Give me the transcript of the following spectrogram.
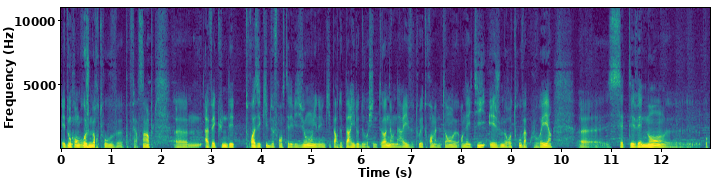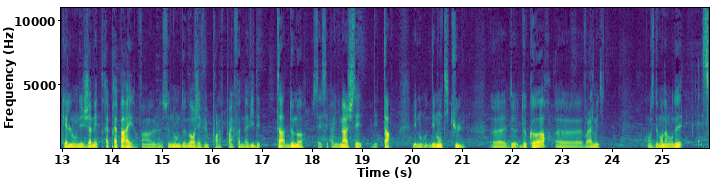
Et donc en gros, je me retrouve, euh, pour faire simple, avec une des trois équipes de France Télévisions. Il y en a une qui part de Paris, l'autre de Washington, et on arrive tous les trois en même temps en Haïti. Et je me retrouve à couvrir cet événement auquel on n'est jamais très préparé. Enfin, ce nombre de morts, j'ai vu pour la première fois de ma vie des tas de morts. C'est pas une image, c'est des tas, des monticules euh, de, corps. Euh, voilà, je me dis, on se demande à un moment donné, est-ce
